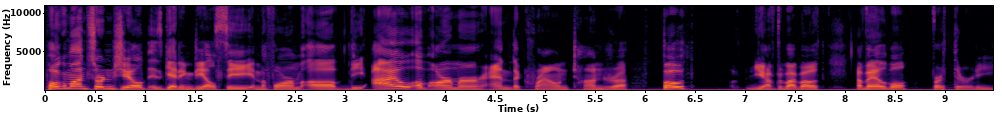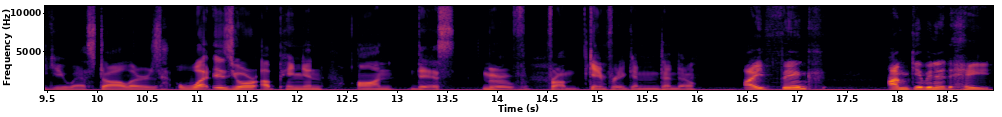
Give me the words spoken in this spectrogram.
Pokemon Sword and Shield is getting DLC in the form of the Isle of Armor and the Crown Tundra. Both you have to buy both available for 30 US dollars. What is your opinion on this move from Game Freak and Nintendo? I think I'm giving it hate,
